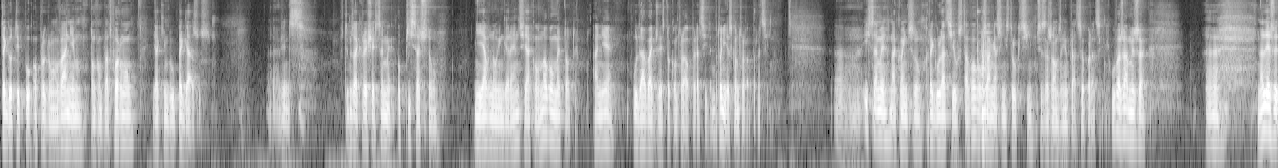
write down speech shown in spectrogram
tego typu oprogramowaniem, tą platformą, jakim był Pegasus. Więc w tym zakresie chcemy opisać tą niejawną ingerencję jako nową metodę, a nie udawać, że jest to kontrola operacyjna, bo to nie jest kontrola operacyjna. I chcemy na końcu regulację ustawową zamiast instrukcji czy zarządzeń o pracy operacyjnej. Uważamy, że E, należy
